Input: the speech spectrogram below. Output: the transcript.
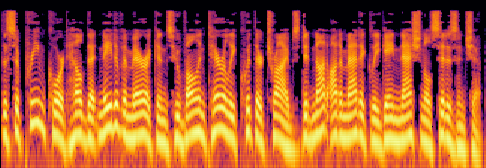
The Supreme Court held that Native Americans who voluntarily quit their tribes did not automatically gain national citizenship.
